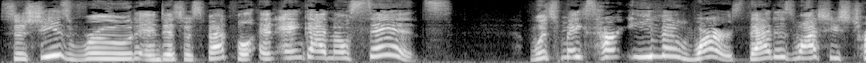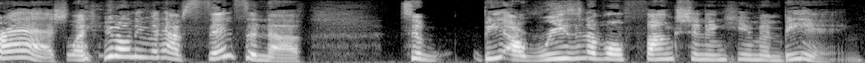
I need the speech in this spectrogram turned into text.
So she's rude and disrespectful and ain't got no sense, which makes her even worse. That is why she's trash. Like, you don't even have sense enough to be a reasonable functioning human being.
